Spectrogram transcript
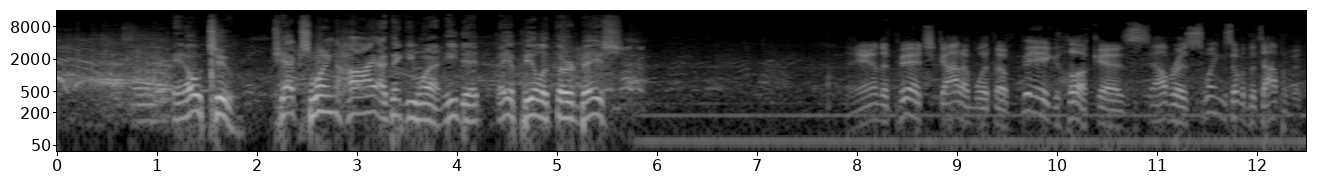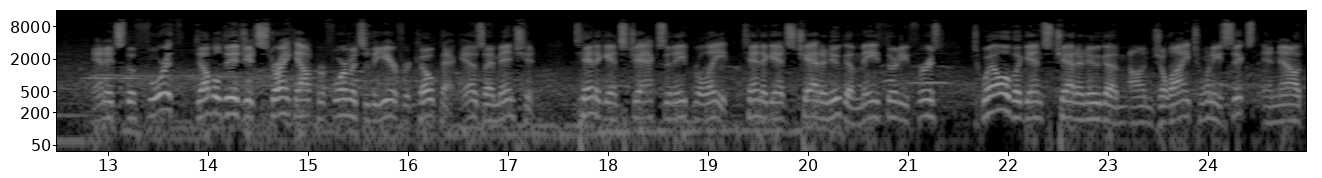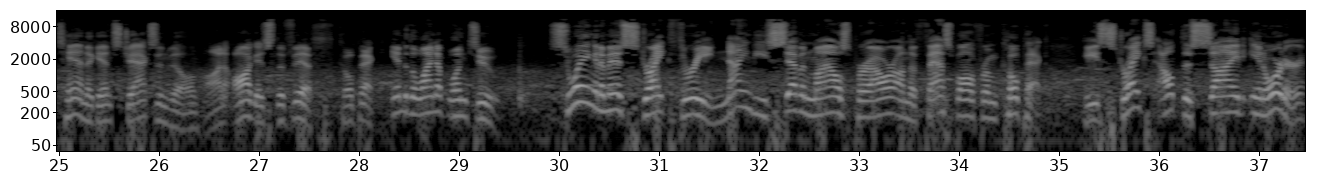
In 0-2. Check swing high. I think he went. He did. They appeal at third base. The pitch got him with a big hook as Alvarez swings over the top of it. And it's the fourth double digit strikeout performance of the year for Kopech. As I mentioned, 10 against Jackson April 8th, 10 against Chattanooga May 31st, 12 against Chattanooga on July 26th, and now 10 against Jacksonville on August the 5th. Kopech into the windup 1 2. Swing and a miss, strike three. 97 miles per hour on the fastball from Kopech. He strikes out the side in order.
